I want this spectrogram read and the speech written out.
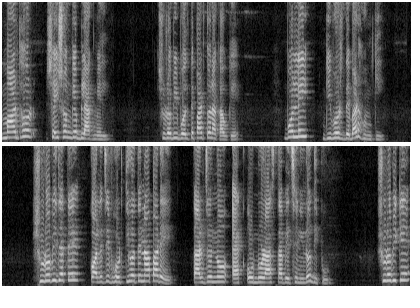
মারধর সেই সঙ্গে ব্ল্যাকমেল। সুরভি বলতে পারতো না কাউকে। বললেই ডিভোর্স দেবার হুমকি। সুরভি যাতে কলেজে ভর্তি হতে না পারে, তার জন্য এক অন্য রাস্তা বেছে নিল দীপু। সুরভিকে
